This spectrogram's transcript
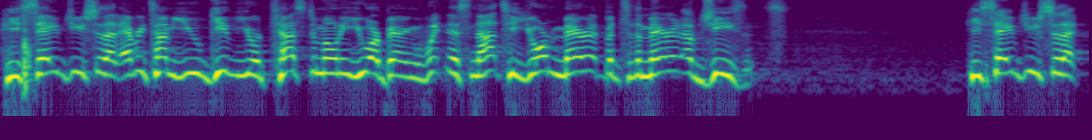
He saved you so that every time you give your testimony, you are bearing witness not to your merit, but to the merit of Jesus. He saved you so that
